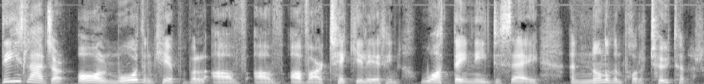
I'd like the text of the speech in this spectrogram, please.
These lads are all more than capable of, of, of articulating what they need to say, and none of them put a tooth in it.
